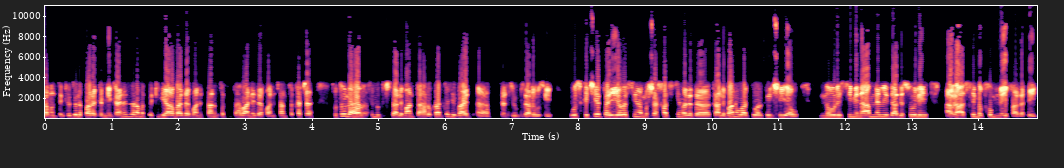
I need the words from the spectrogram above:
رامنځته کیدلو لپاره که میکانیزم رامنځته کیږی هغه باید د افغانستان په سطح باندی د افغانستان په کچه په ټولو هغه سیمو کی چی طالبان تحرکات لری باید تاثیر ګذاره وسی اوس که چیرته یوه سیمه مشخص سیمه د طالبانو واک ته ورکړل شي او نورې سیمې نا امنه وي دا د سولې هغه اصلي مفهوم نه افاده کوي.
